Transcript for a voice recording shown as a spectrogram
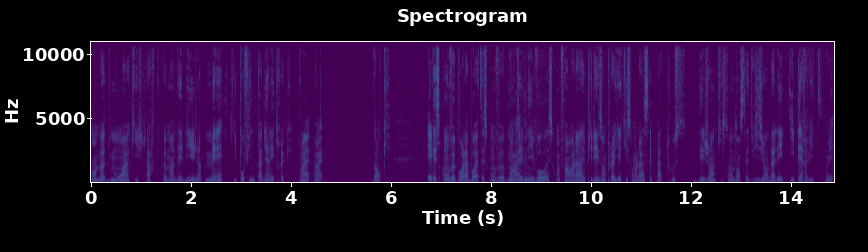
en mode moi qui charque comme un débile, mais qui peaufine pas bien les trucs. Ouais, ouais. Donc, Et qu'est-ce qu'on veut pour la boîte? Est-ce qu'on veut augmenter Ouais. le niveau? Est-ce qu'on, enfin voilà. Et puis les employés qui sont là, c'est pas tous des gens qui sont dans cette vision d'aller hyper vite. Oui.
